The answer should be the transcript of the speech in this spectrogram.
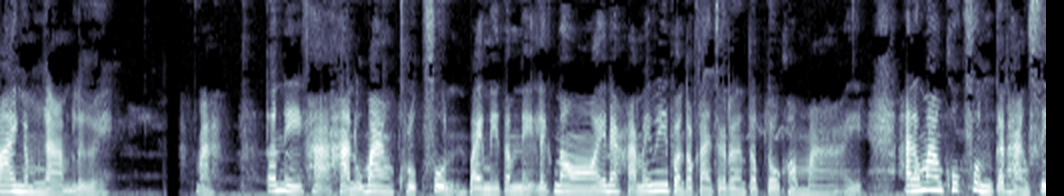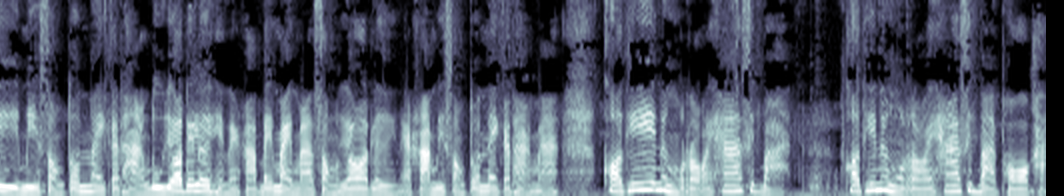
ป้ายงามๆเลย มา ต้นนี้ค่ะหานุมานคลุกฝุ่น ใบมีตำหนิเล็กน้อยนะคะ ไม่มีผลต่อการเจริญเติบโตของไม้หานุมานคลุกฝุ่นกระถางสี่มีสองต้นในกระถางดูยอดได้เลยเห็นไหมคะใบใหม่มาสองยอดเลยนะคะ มีสองต้นในกระถางนะ ขอที่หนึ่งร้อยห้าสิบบาทขอที่หนึ่งร้อยห้าสิบาทพอค่ะ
